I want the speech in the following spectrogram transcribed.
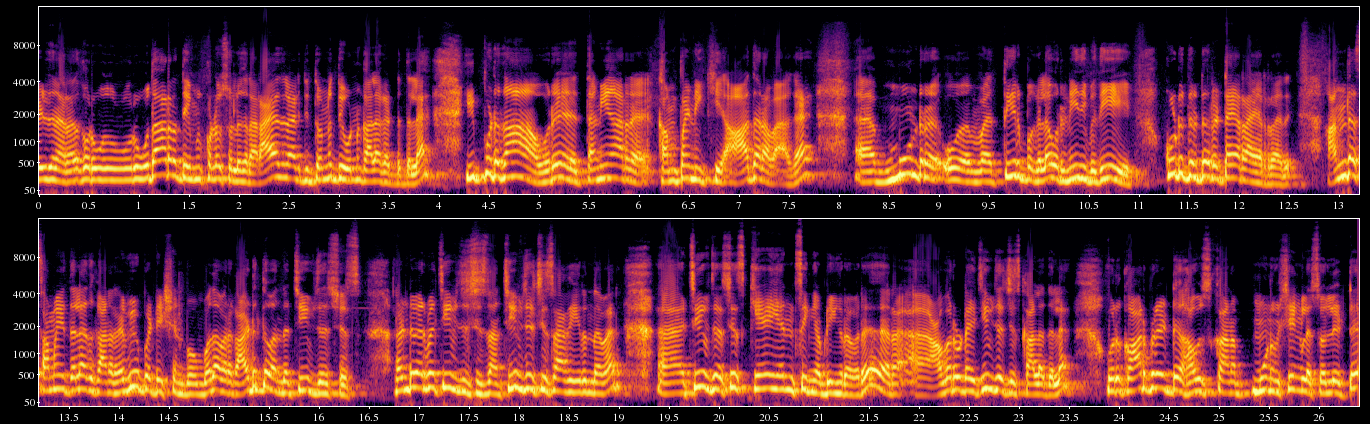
எழுதினார். அதுக்கு ஒரு ஒரு உதாரணத்தை கூட சொல்லுகிறார். ஆயிரத்தி தொள்ளாயிரத்தி தொண்ணூற்றி ஒன்று காலகட்டத்தில் இப்படி தான் ஒரு தனியார் கம்பெனிக்கு ஆதரவாக மூன்று தீர்ப்புகளை ஒரு நீதிபதி கொடுத்துட்டு ரிட்டையர் ஆயிடுறாரு. அந்த சமயத்தில் அதுக்கான ரெவ்யூ பெட்டிஷன் போகும்போது அவருக்கு அடுத்து வந்த சீஃப் ஜஸ்டிஸ் ரெண்டு பேருமே சீஃப் ஜஸ்டிஸ் தான். சீஃப் ஜஸ்டிஸாக இருந்தவர் chief justice K N Singh அப்படிங்கிறவர் அவருடைய சீஃப் ஜஸ்டிஸ் காலத்தில் ஒரு கார்ப்பரேட் ஹவுஸ்க்கான மூணு விஷயங்கள் சொல்லிட்டு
